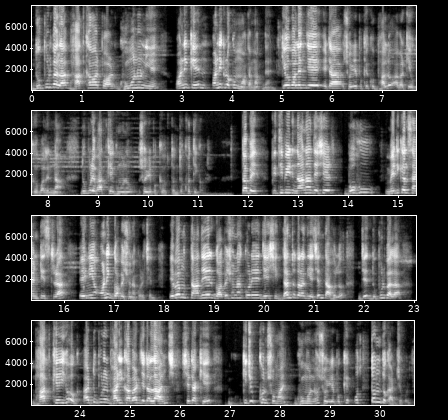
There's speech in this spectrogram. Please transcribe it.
দুপুরবেলা ভাত খাওয়ার পর ঘুমোনো নিয়ে অনেকে অনেক রকম মতামত দেন। কেউ বলেন যে এটা শরীরের পক্ষে খুব ভালো, আবার কেউ কেউ বলেন না, দুপুরে ভাত খেয়ে ঘুমানো শরীরের পক্ষে অত্যন্ত ক্ষতিকর। তবে পৃথিবীর নানা দেশের বহু মেডিকেল সায়েন্টিস্টরা এই নিয়ে অনেক গবেষণা করেছেন এবং তাদের গবেষণা করে যে সিদ্ধান্ত তারা দিয়েছেন তা হলো যে দুপুরবেলা ভাত খেয়েই হোক আর দুপুরের ভারী খাবার যেটা লাঞ্চ সেটা খেয়ে কিছুক্ষণ সময় ঘুমানো শরীরের পক্ষে অত্যন্ত কার্যকরী।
